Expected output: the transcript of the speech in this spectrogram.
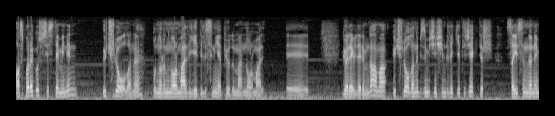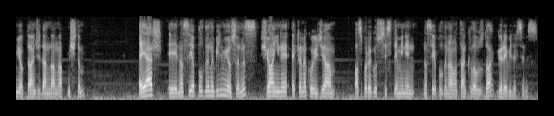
asparagus sisteminin üçlü olanı. Bunların normalde yedilisini yapıyordum ben normal ee, görevlerimde ama üçlü olanı bizim için şimdilik yetecektir. Sayısının önemi yok. Daha önceden de anlatmıştım. Eğer e, nasıl yapıldığını bilmiyorsanız şu an yine ekrana koyacağım asparagus sisteminin nasıl yapıldığını anlatan kılavuzda görebilirsiniz.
